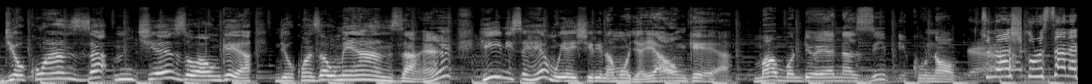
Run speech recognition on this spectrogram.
ndio kwanza mchezo wa ongea ndio kwanza umeanza eh? hii ni sehemu ya 21 ya ongea. Mambo ndio yanazidi kunoga? Tunawashukuru sana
